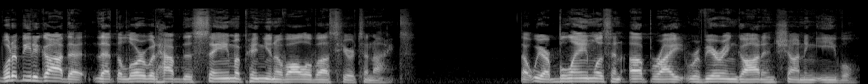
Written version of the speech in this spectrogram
Would it be to God that, that the Lord would have the same opinion of all of us here tonight? That we are blameless and upright, revering God and shunning evil.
